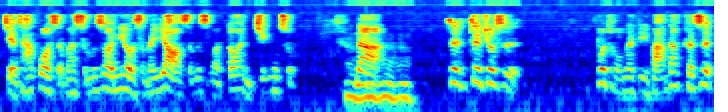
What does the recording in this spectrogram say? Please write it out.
检查过什么，什么时候你有什么药，什么什么都很清楚。那这这就是不同的地方。那可是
